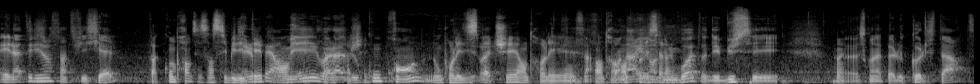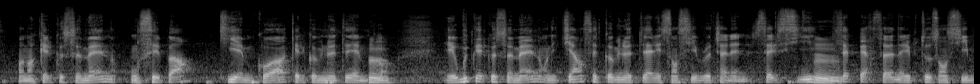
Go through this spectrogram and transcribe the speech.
Et, l'intelligence artificielle, Va comprendre ses sensibilités elle permet ensuite voilà, de comprendre. Donc, pour les dispatcher entre les, entre, on entre arrive les dans une boîte, au début, c'est Ouais. euh, ce qu'on appelle le call start. Pendant quelques semaines, on ne sait pas qui aime quoi, quelle communauté aime Hmm. quoi. Et au bout de quelques semaines, on dit tiens, cette communauté, elle est sensible au challenge. Celle-ci, Hmm. cette personne, elle est plutôt sensible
